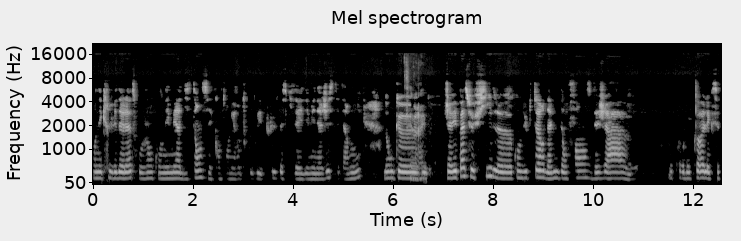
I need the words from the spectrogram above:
on écrivait des lettres aux gens qu'on aimait à distance et quand on les retrouvait plus parce qu'ils avaient déménagé, c'était terminé. Donc j'avais pas ce fil conducteur d'amis d'enfance déjà au cours d'école, etc.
